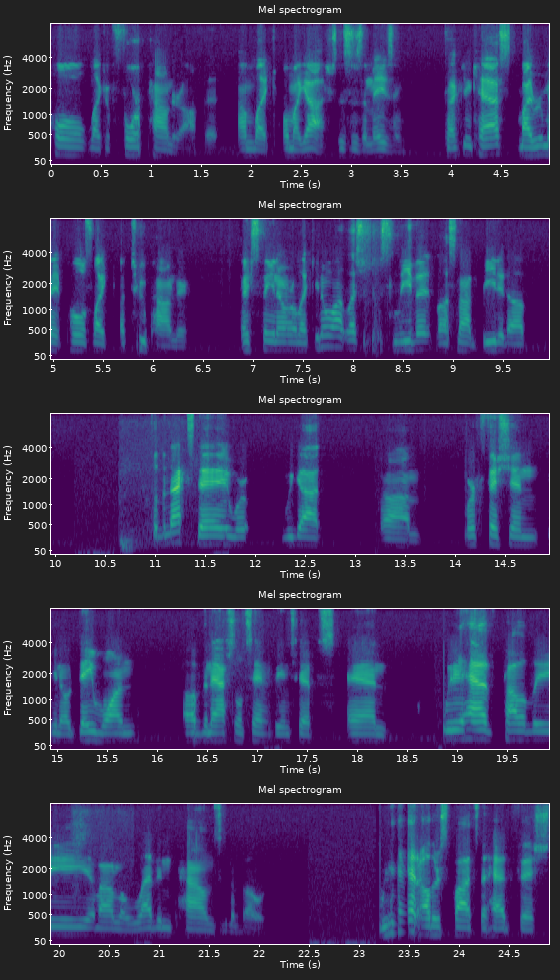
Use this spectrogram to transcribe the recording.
pull like a four pounder off it. I'm like, oh my gosh, this is amazing. Second cast, my roommate pulls like a two pounder. Next thing you know, we're like, you know what? Let's just leave it. Let's not beat it up. So the next day, we're we got um, we're fishing. You know, day one of the national championships, and we have probably about 11 pounds in the boat. We had other spots that had fish.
